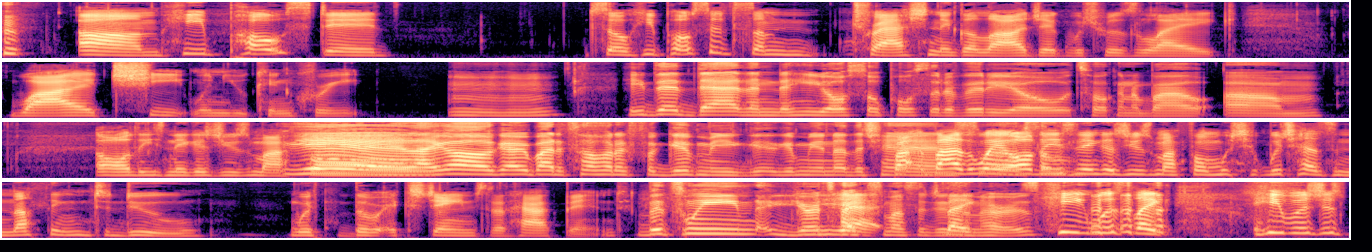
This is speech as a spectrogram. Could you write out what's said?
um, he posted. So he posted some trash nigga logic, which was like, Why cheat when you can creep? hmm He did that, and then he also posted a video talking about, um, All these niggas use my phone. yeah, like oh, everybody tell her to forgive me, give, give me another chance. By, by the way, all these niggas use my phone, which which has nothing to do with the exchange that happened. between your text Yeah, messages like, and hers. He was like, he was just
